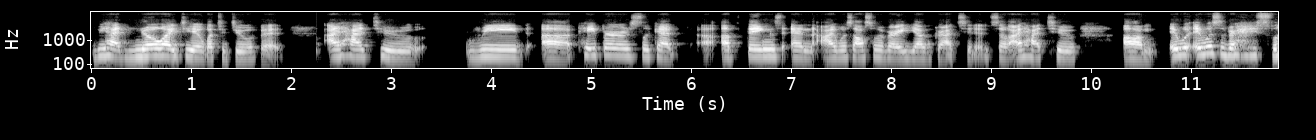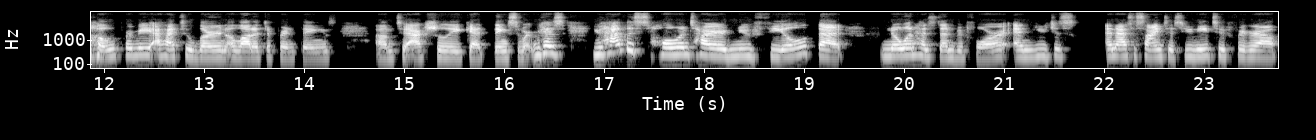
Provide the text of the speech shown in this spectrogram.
we had no idea what to do with it. I had to read uh, papers, look at uh, up things, and I was also a very young grad student, so I had to. Um, it, w- it was very slow for me. I had to learn a lot of different things um, to actually get things to work because you have this whole entire new field that no one has done before, and you just and as a scientist, you need to figure out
